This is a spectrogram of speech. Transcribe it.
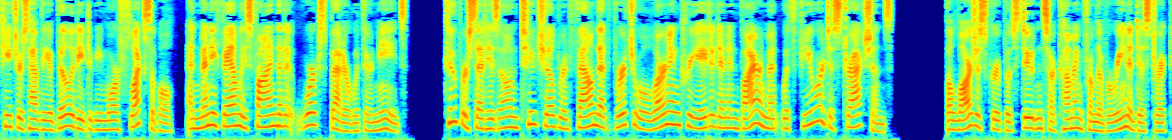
Teachers have the ability to be more flexible, and many families find that it works better with their needs, Cooper said his own two children found that virtual learning created an environment with fewer distractions. The largest group of students are coming from the Varina district,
